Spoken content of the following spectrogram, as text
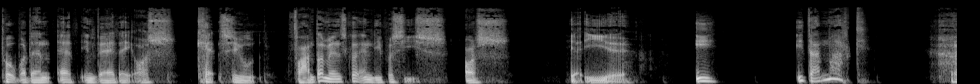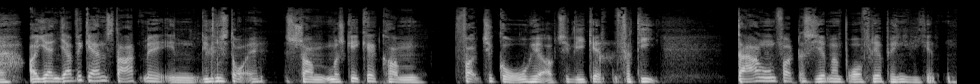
på, hvordan at en hverdag også kan se ud for andre mennesker end lige præcis os her i, øh, i, i Danmark. Ja. Og Jan, jeg vil gerne starte med en lille historie, som måske kan komme folk til gode her op til weekenden, fordi der er nogle folk, der siger, at man bruger flere penge i weekenden.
